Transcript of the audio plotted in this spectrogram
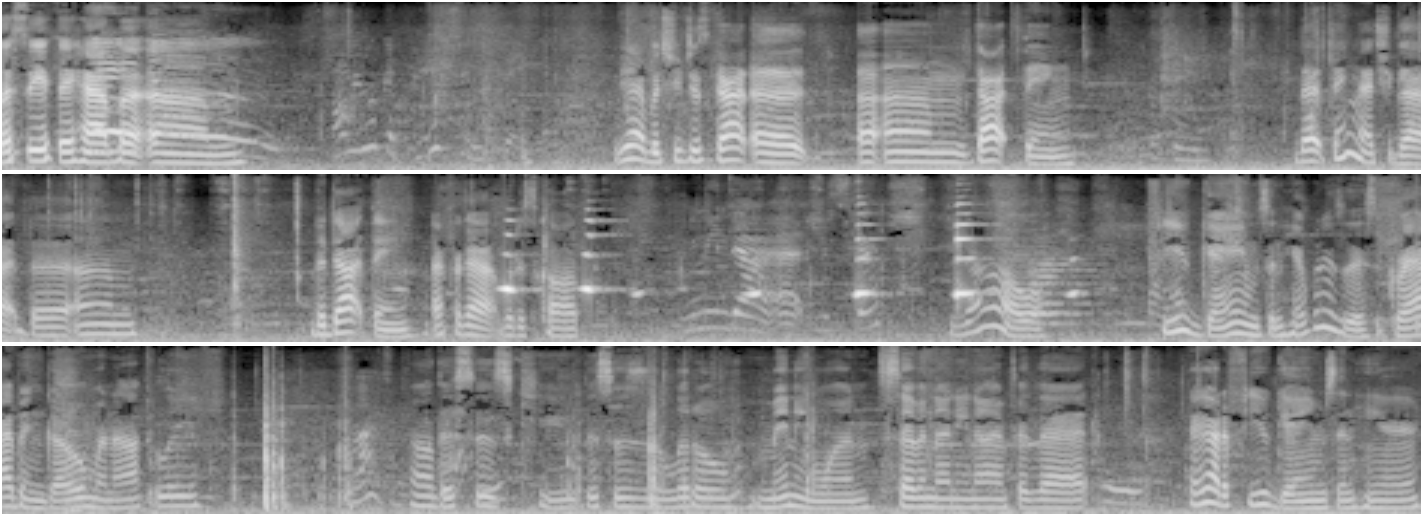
I don't know. Let's see if they have a um. Mommy, look at pacing thing. Yeah, but you just got a, a um dot thing. That thing that you got, the um, the dot thing. I forgot what it's called. You mean that? No, few games in here. What is this? Grab and go Monopoly. Oh, this is cute. This is a little mini one. Seven ninety nine for that. They got a few games in here.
